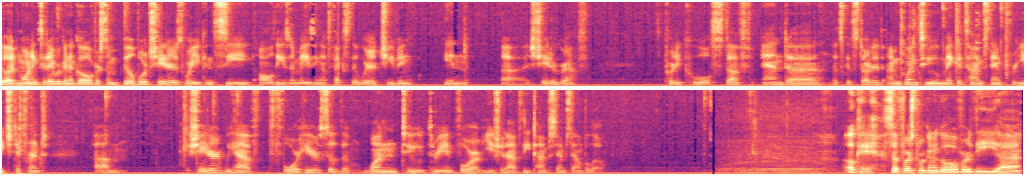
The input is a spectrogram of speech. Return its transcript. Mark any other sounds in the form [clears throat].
Good morning. Today we're going to go over some billboard shaders where you can see all these amazing effects that we're achieving in uh, Shader Graph. Pretty cool stuff. And uh, let's get started. I'm going to make a timestamp for each different um, shader. We have four here, so the one, two, three, and four. You should have the timestamps down below. Okay, so first we're going to go over the uh,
